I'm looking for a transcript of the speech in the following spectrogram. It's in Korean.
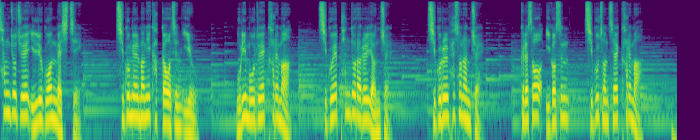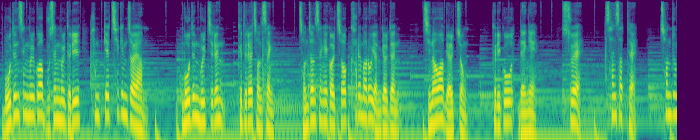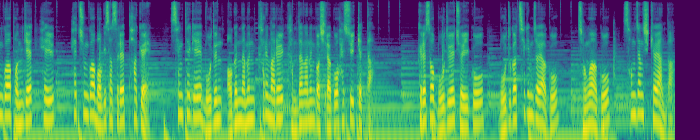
창조주의 인류 구원 메시지. 지구 멸망이 가까워진 이유. 우리 모두의 카르마. 지구의 판도라를 연 죄. 지구를 훼손한 죄. 그래서 이것은 지구 전체의 카르마. 모든 생물과 무생물들이 함께 책임져야 함. 모든 물질은 그들의 전생, 전전생에 걸쳐 카르마로 연결된 진화와 멸종, 그리고 냉해, 수해, 산사태, 천둥과 번개, 해일, 해충과 먹이사슬의 파괴, 생태계의 모든 어긋남은 카르마를 감당하는 것이라고 할 수 있겠다. 그래서 모두의 죄이고 모두가 책임져야 하고 정화하고 성장시켜야 한다.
